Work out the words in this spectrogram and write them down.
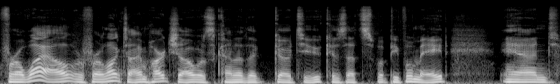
for a while or for a long time, hard shell was kind of the go-to because that's what people made, and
